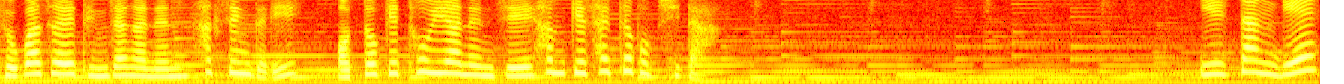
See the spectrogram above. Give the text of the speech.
교과서에 등장하는 학생들이 어떻게 토의하는지 함께 살펴봅시다. 1단계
